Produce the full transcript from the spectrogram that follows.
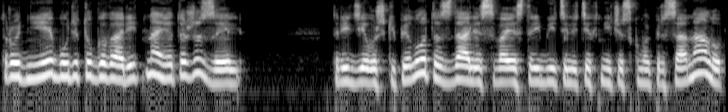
Труднее будет уговорить на это Жизель. Три девушки-пилота сдали свои истребители техническому персоналу,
